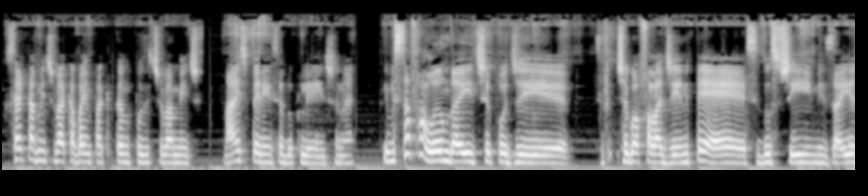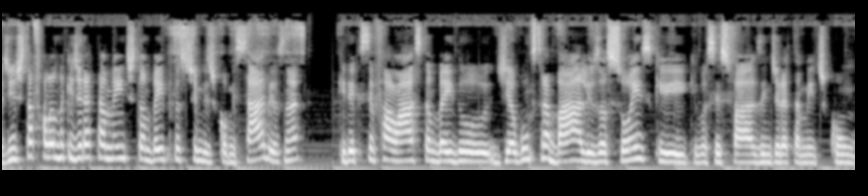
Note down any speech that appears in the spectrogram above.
certamente vai acabar impactando positivamente na experiência do cliente, né? E você está falando aí, tipo, de você chegou a falar de NPS, dos times, aí a gente está falando aqui diretamente também para os times de comissários, né? Queria que você falasse também do, de alguns trabalhos, ações que, que vocês fazem diretamente com,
